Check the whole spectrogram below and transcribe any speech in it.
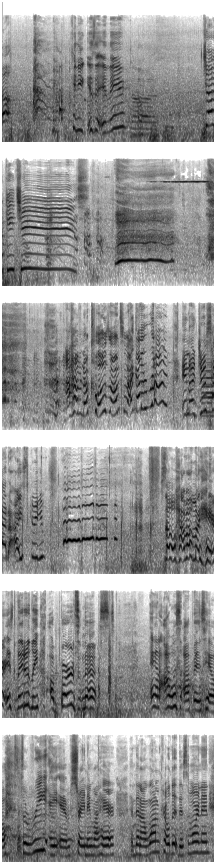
Uh, can you, is it in there? No. Chuck E. Cheese. I have no clothes on, so I gotta run. And I just had ice cream. So how about my hair is literally a bird's nest. And I was up until 3 a.m. straightening my hair. And then I one curled it this morning.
